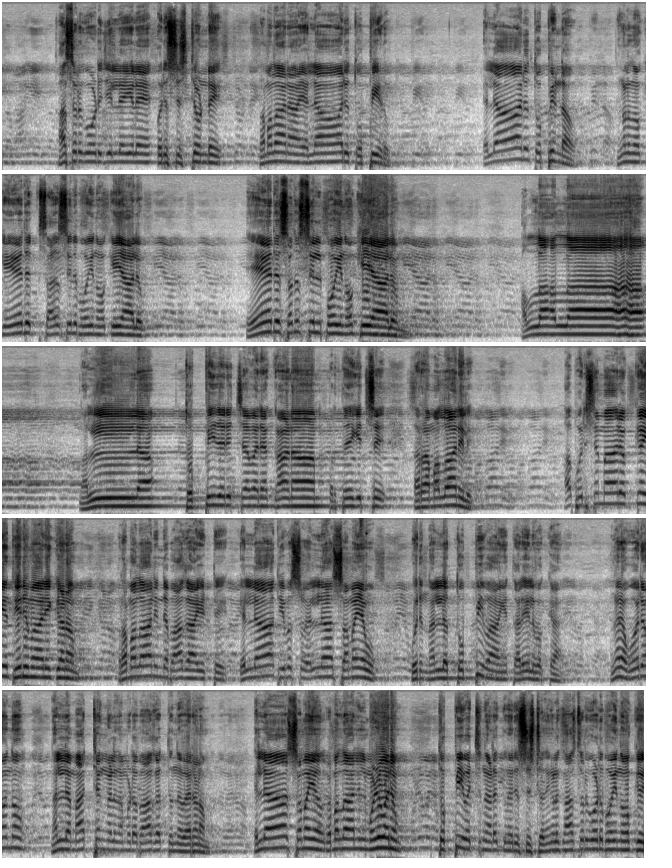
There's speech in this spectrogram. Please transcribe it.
കാസർഗോഡ് ജില്ലയിലെ ഒരു സിസ്റ്റുണ്ട് റമദാനായ എല്ലാവരും തൊപ്പിയിടും. എല്ലാവരും തൊപ്പിണ്ടാവും നിങ്ങൾ നോക്കി ഏത് സദസ്സിൽ പോയി നോക്കിയാലും ഏത് സദസ്സിൽ പോയി നോക്കിയാലും അല്ലാ അല്ലാ നല്ല തൊപ്പി ധരിച്ചവരെ കാണാം പ്രത്യേകിച്ച് റമദാനിൽ. ആ പുരുഷന്മാരൊക്കെ തീരുമാനിക്കണം. റമദാനിന്റെ ഭാഗമായിട്ട് എല്ലാ ദിവസവും എല്ലാ സമയവും ഒരു നല്ല തൊപ്പി വാങ്ങി തലയിൽ വെക്കാൻ. അങ്ങനെ ഓരോന്നും നല്ല മാറ്റങ്ങൾ നമ്മുടെ ഭാഗത്തുനിന്ന് വരണം. എല്ലാ സമയവും റമദാനിൽ മുഴുവനും തൊപ്പി വെച്ച് നടക്കുന്ന ഒരു സിസ്റ്റർ. നിങ്ങൾ കാസർഗോഡ് പോയി നോക്ക്.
